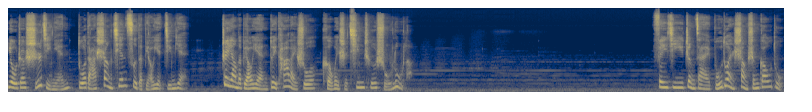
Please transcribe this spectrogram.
有着十几年、多达上千次的表演经验。这样的表演对他来说可谓是轻车熟路了。飞机正在不断上升高度，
